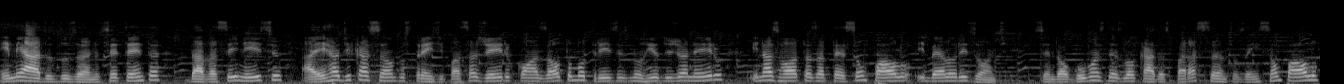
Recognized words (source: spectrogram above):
Em meados dos anos 70, dava-se início à erradicação dos trens de passageiro com as automotrizes no Rio de Janeiro e nas rotas até São Paulo e Belo Horizonte, sendo algumas deslocadas para Santos em São Paulo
